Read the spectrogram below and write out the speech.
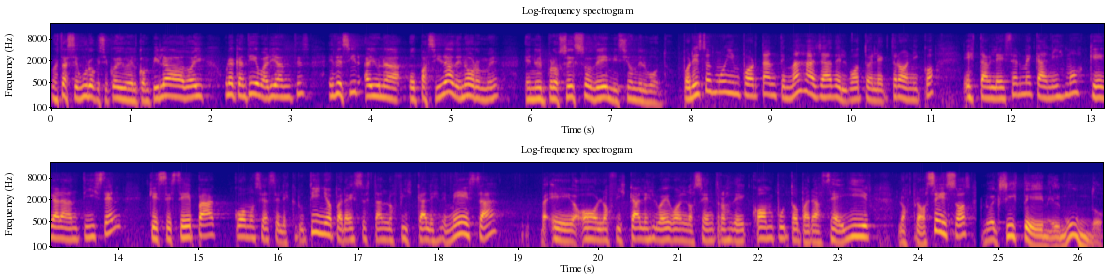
no está seguro que ese código es el compilado. Hay una cantidad de variantes, es decir, hay una opacidad enorme en el proceso de emisión del voto. Por eso es muy importante, más allá del voto electrónico, establecer mecanismos que garanticen que se sepa cómo se hace el escrutinio, para eso están los fiscales de mesa, eh, o los fiscales luego en los centros de cómputo para seguir los procesos. No existe en el mundo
